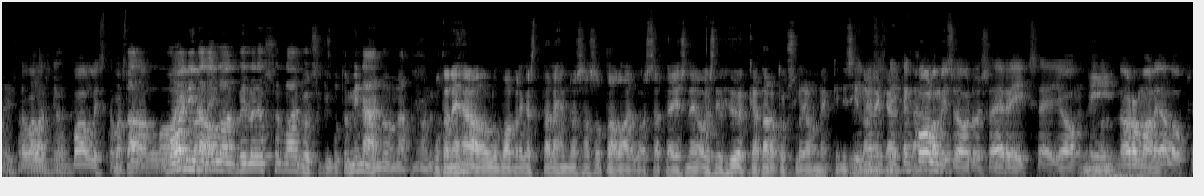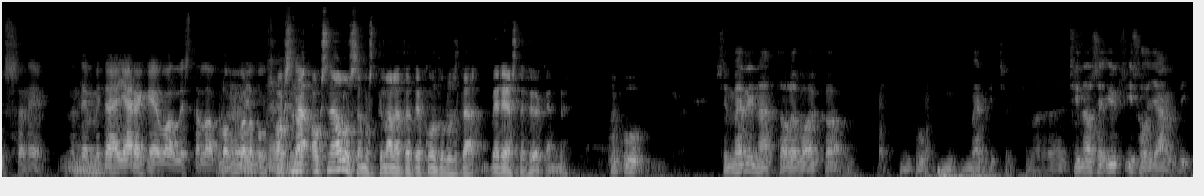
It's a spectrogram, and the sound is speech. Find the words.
isoja tavallaan laivoja. niinku ballista Mutta vastaan voi niitä niin- olla vielä jossain laivoissakin, mutta minä en ole nähnyt. Mutta nehän on ollut vaan pelkästään lähinnä jossain sotalaivoissa, että jos ne oikeasti hyökkää tarkoituksella jonnekin, niin Siinä silloin on ne siis käyttää. niiden kolmisouduissa erikseen, joo. Niin. Niin. Normaalialuksissa, niin en tiedä mitään järkeä vallistella loppujen Ei. lopuksi. Onko ne, onko ne ollut semmoista tilannetta, että joku on tullut sitä vedestä hyökännyt? Joku, se meri näyttää olevan aika niin merkitsettömä. Et Siinä on se yksi iso järvi,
